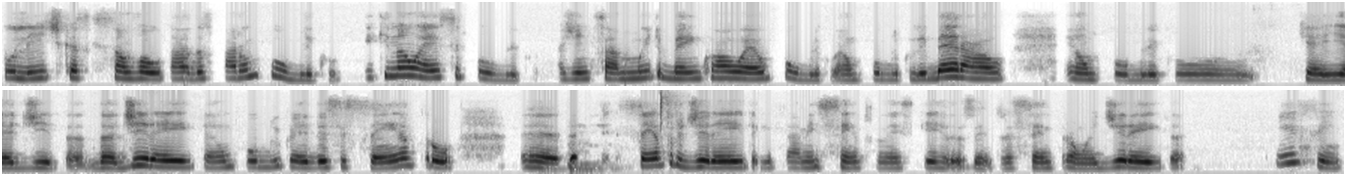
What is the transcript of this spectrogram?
políticas que são voltadas para um público e que não é esse público. A gente sabe muito bem qual é o público. É um público liberal, é um público que aí é dita da direita, é um público aí desse centro, é, centro-direita, que para mim centro na esquerda, entre centrão e direita. Enfim,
